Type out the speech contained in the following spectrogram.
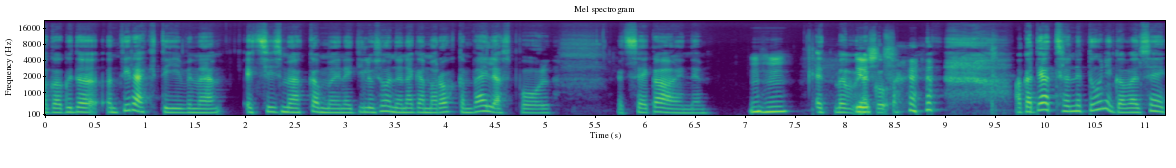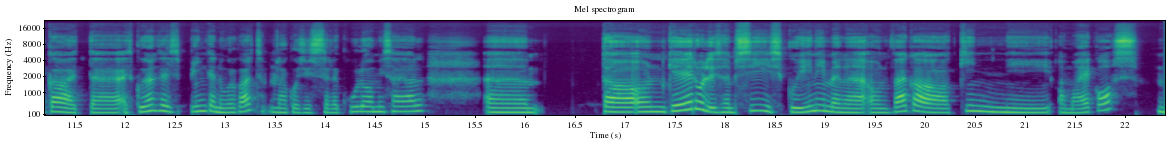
aga kui ta on direktiivne, et siis me hakkame neid illusioone nägema rohkem väljaspool. et see ka on ju mm. -hmm. et me Just. nagu aga tead, selle Neptuuniga veel see ka, et, et kui on sellised pingenurgad nagu siis selle kuulumise ajal äh,, ta on keerulisem siis, kui inimene on väga kinni oma egos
